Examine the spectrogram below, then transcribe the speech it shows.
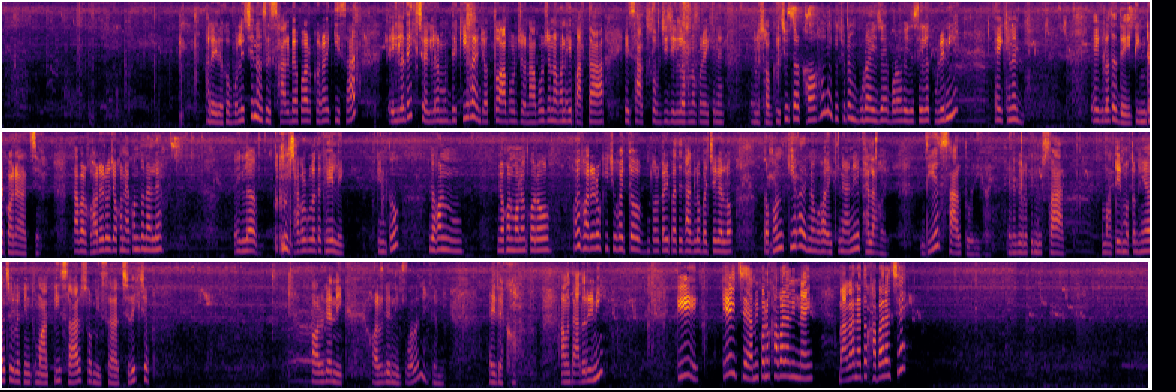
আর এই দেখো বলেছি না সে সার ব্যবহার করা হয় কী সার? এইগুলো দেখছ? এগুলোর মধ্যে কী হয়? যত আবর্জনা আবর্জনা মানে এই পাতা, এই শাক সবজি যেগুলো মনে করে এখানে, এগুলো সব কিছুই তো আর খাওয়া হয় না, কিছুটা বুড়াই যায়, বড় হয়ে যায়, সেগুলো তুলে নিয়ে এইখানে এইগুলোতে দেয় তিনটা করা আছে। তারপর ঘরেরও যখন এখন তো নাহলে এগুলা ছাগলগুলোতে খেয়েলেই কিন্তু যখন যখন মনে করো ওই ঘরেরও কিছু হয়তো তরকারি পাতি থাকল, বেঁচে গেল, তখন কি হয় না, ঘর এখানে আনিয়ে ফেলা হয়। দিয়ে সার তৈরি হয়। এগুলো কিন্তু সার। মাটির মতন হয়ে আছে এগুলো কিন্তু মাটি, সার সব মিশা আছে, দেখছ? অর্গ্যানিক অর্গ্যানিক বলো না তেমনি এই দেখো, আমাদের আদরিনী। কি, কে হয়েছে আমি কোনো খাবার আনি নাই। বাগানে এত খাবার আছে?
